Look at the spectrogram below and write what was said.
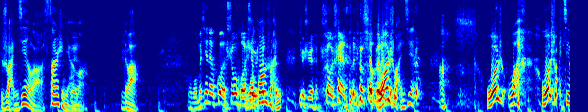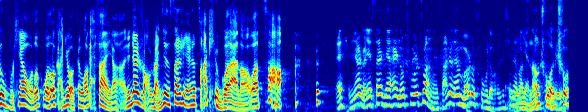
软禁了三十年嘛，对吧？我们现在过的生活是，我光软 就是少帅曾经过过。我软禁啊！我我我软禁五天，我都我都感觉我跟劳改犯一样。人家软软禁三十年是咋挺过来的？我操！哎，人家软禁三十年还是能出门转呢，咱这连门都出不了。这现在吧，也能出出。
